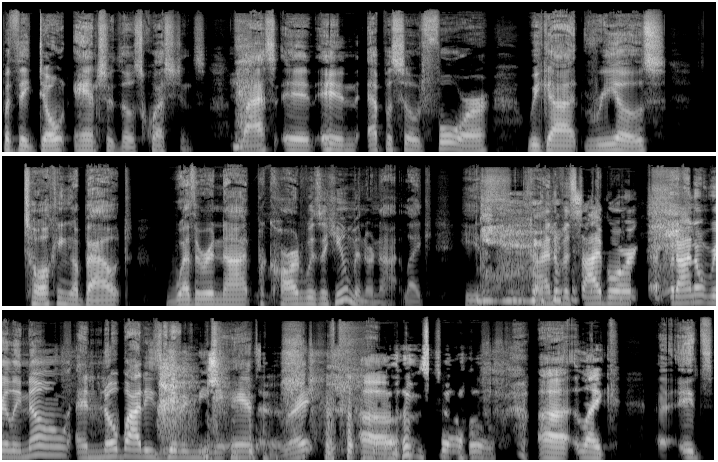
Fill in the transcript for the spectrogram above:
but they don't answer those questions. Last in, in episode four, we got Rios talking about whether or not Picard was a human or not. Like He's kind of a cyborg, but I don't really know, and nobody's giving me the answer, right? Um, so, uh, like, uh, it's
